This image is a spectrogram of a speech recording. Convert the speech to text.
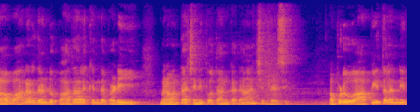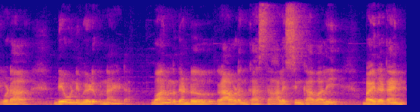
ఆ వానరదండు పాదాల కింద పడి మనమంతా చనిపోతాం కదా అని చెప్పేసి. అప్పుడు ఆ పీతలన్నీ కూడా దేవుణ్ణి వేడుకున్నాయట. వానరదండు రావడం కాస్త ఆలస్యం కావాలి. బై ద టైం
